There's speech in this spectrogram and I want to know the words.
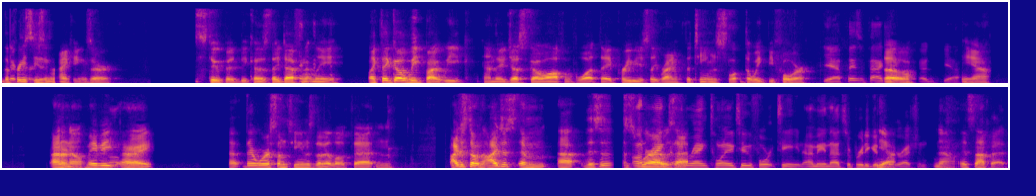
the They're preseason rankings are stupid because they definitely like they go week by week and they just go off of what they previously ranked the teams the week before. yeah, it plays a factor. So- yeah. Yeah. I don't know. Maybe all right. Uh, there were some teams that I looked at and I just don't know. I just am uh this is where I was at. unranked 22-14. I mean, that's a pretty good Yeah. progression. No, it's not bad.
